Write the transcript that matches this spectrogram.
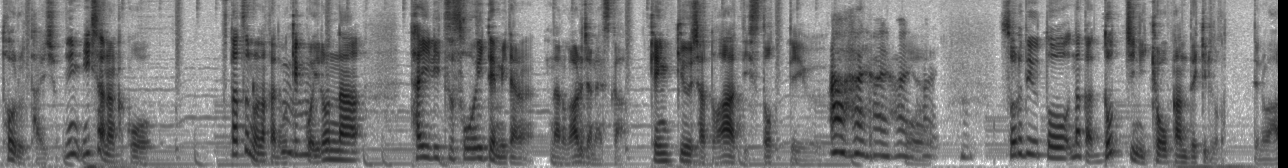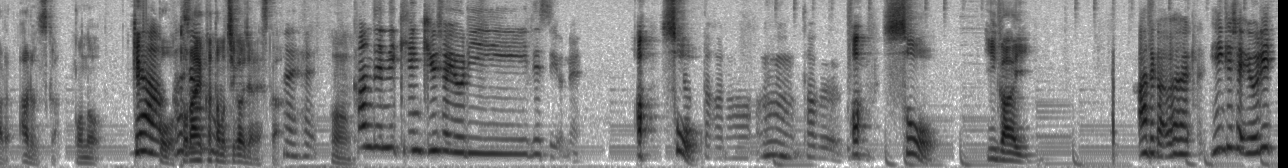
取る対象？ミキさんなんかこう2つの中でも結構いろんな対立相違点みたいなのがあるじゃないですか研究者とアーティストっていうあはいはいはいはい、それで言うとなんかどっちに共感できるとかっていうのはあるあるんですか？この結構捉え方も違うじゃないですか、はいはいうん、完全に研究者寄りですよね。あそう。うん多分。あそう。意外。あ、てか、研究者より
